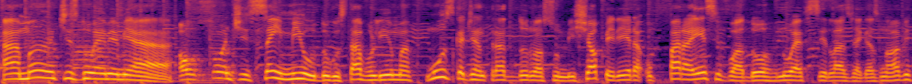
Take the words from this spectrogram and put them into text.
Amantes do MMA, ao som de 100 mil do Gustavo Lima, música de entrada do nosso Michel Pereira, o paraense voador no UFC Las Vegas 9,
